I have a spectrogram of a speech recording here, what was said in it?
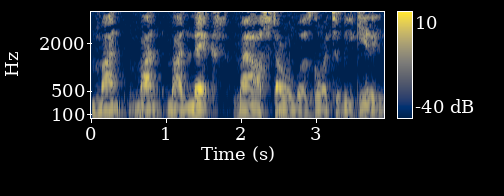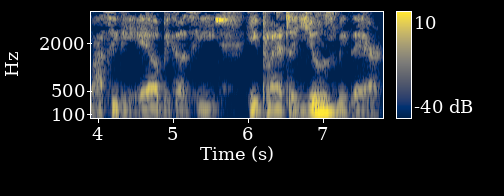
my my my next milestone was going to be getting my CDL because he he planned to use me there.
